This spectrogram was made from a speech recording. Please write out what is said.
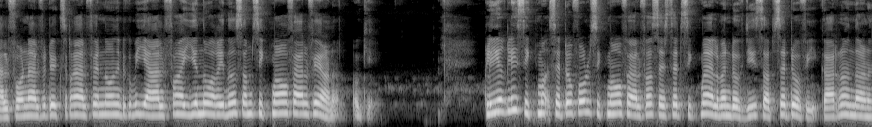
alpha one alpha two etcetera alpha എന്ന് പറഞ്ഞ് എടുക്കുമ്പോൾ ഈ ആൽഫ ഐ എന്ന് പറയുന്നത് സം സിഗ്മ ഓഫ് ആൽഫയാണ് okay clearly sigma set of all sigma of alpha set set sigma element of G subset of E കാരണം എന്താണ്?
